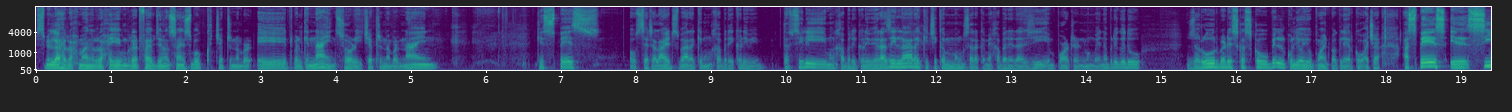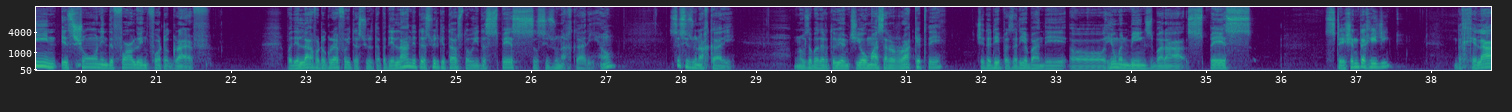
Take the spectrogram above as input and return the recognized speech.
بسم الله الرحمن الرحیم ګریډ 5 جنرال ساينس بوک چپټر نمبر 8 بلکې 9 سوري چپټر نمبر 9 کې سپیس او سټلایټس باره کې مونږ خبرې کړې وي تفصیلی مونږ خبرې کړې وي راځي لار کې چې کوم مونږ سره کوم خبرې راځي امپورټنت مونږ نه پرېږدو ضرور به ډیسکس کوو بالکل یو یو پوینټ په کلیر کوو اچھا ا سپیس از سین از شون ان دی فالوینګ فوټوګراف په دې لا فوټوګرافي تصویر ته په دې لاندې تصویر کې تاسو ته وایي د سپیس څه څیزونه ښکاري ها څه څیزونه ښکاري نو زه به درته ویم چې یو ما سره راکټ دی چې د دې په ذریعه باندې هیومن بینګز برا سپیس سټیشن ته خیږي د خلا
